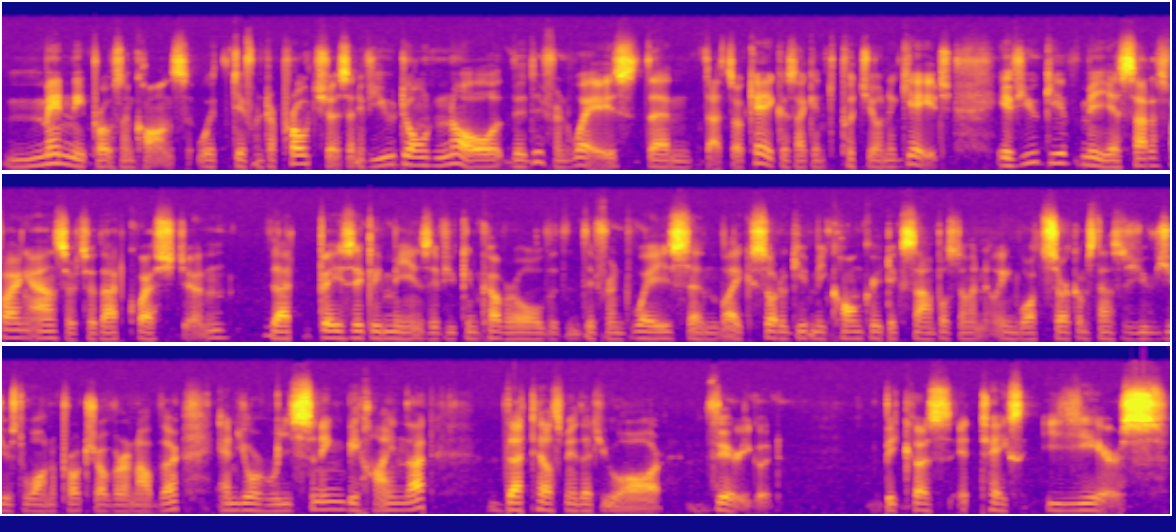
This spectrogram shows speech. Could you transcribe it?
many pros and cons with different approaches and if you don't know the different ways then that's okay because I can put you on a gauge. If you give me a satisfying answer to that question that basically means if you can cover all the different ways and like sort of give me concrete examples of in, in what circumstances you've used one approach over another and your reasoning behind that that tells me that you are very good because it takes years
